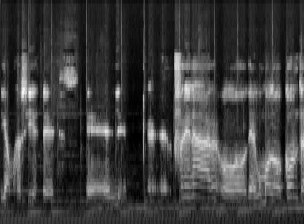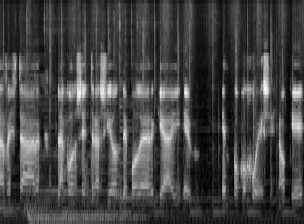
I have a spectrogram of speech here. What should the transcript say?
digamos así, este, eh, frenar o de algún modo contrarrestar la concentración de poder que hay en, pocos jueces, ¿no? que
